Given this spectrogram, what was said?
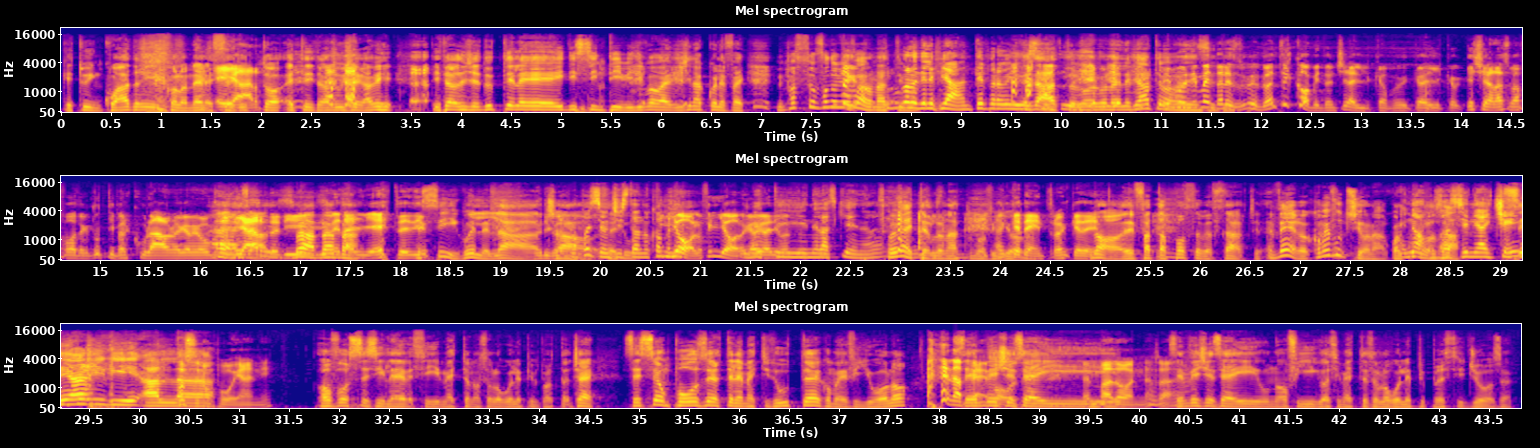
che tu inquadri il colonnello e tutto e ti traduce, capi? ti traduce tutti le- i distintivi. Tipo vai vicino a quello e fai: Mi posso fotografare un attimo? quello delle piante, però Esatto, come quello delle piante. Mi ma distintivi. scusa, durante il Covid non c'era il capo, il- il- che c'era la sua foto che tutti perculavano, che aveva un Eh, miliardo esatto. di, Bah, di bah, bah. medagliette. di- Eh sì, quelle là. Ciao, Ma poi se non ci tu. stanno qua Figliolo, figliolo, li che aveva metti tipo nella schiena? Puoi metterlo un attimo, figliolo? Anche dentro, anche dentro. No, è fatto apposta per starci. È vero, come funziona? Qualcuno Eh no, lo ma sa. se ne hai 100 Se arrivi al... Forse non puoi, Anni. O forse si, le- si mettono solo quelle più importanti. Cioè, se sei un poser te le metti tutte come figliuolo. Eh, vabbè, se invece poser. sei... Eh, Madonna, sai. Se invece sei uno figo si mette solo quelle più prestigiose.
